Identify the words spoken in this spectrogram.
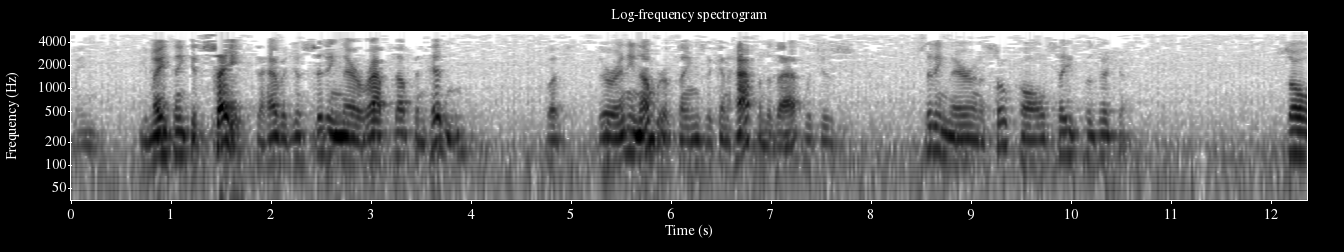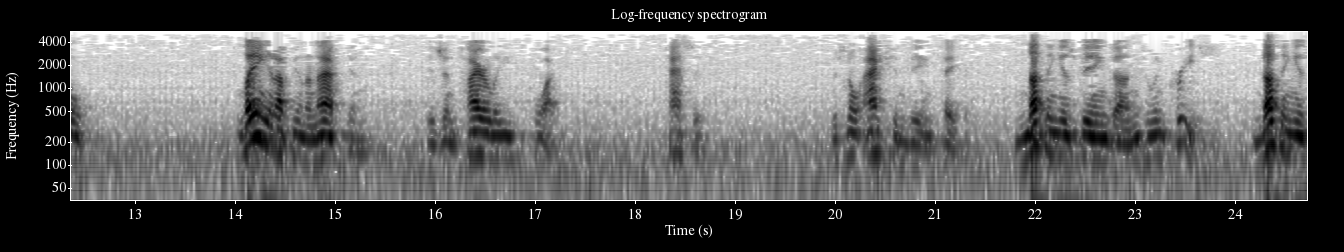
I mean, you may think it's safe to have it just sitting there wrapped up and hidden, but there are any number of things that can happen to that, which is sitting there in a so called safe position. So, laying it up in a napkin is entirely what? Passive. There's no action being taken. Nothing is being done to increase. Nothing is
